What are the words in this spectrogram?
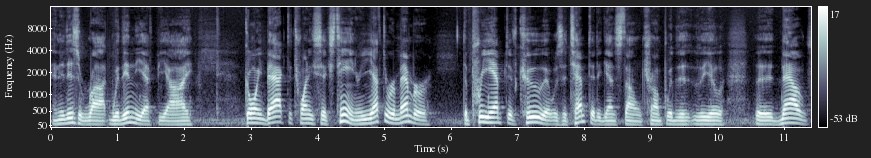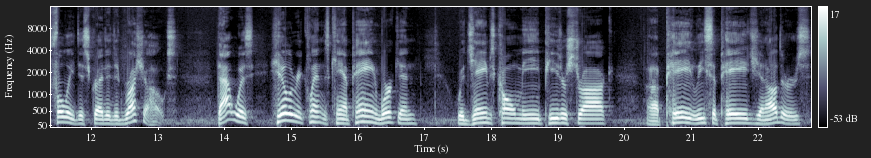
and it is a rot within the FBI going back to 2016. You have to remember the preemptive coup that was attempted against Donald Trump with the, the, the now fully discredited Russia hoax. That was Hillary Clinton's campaign working with James Comey, Peter Strzok, uh, Pay, Lisa Page, and others,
